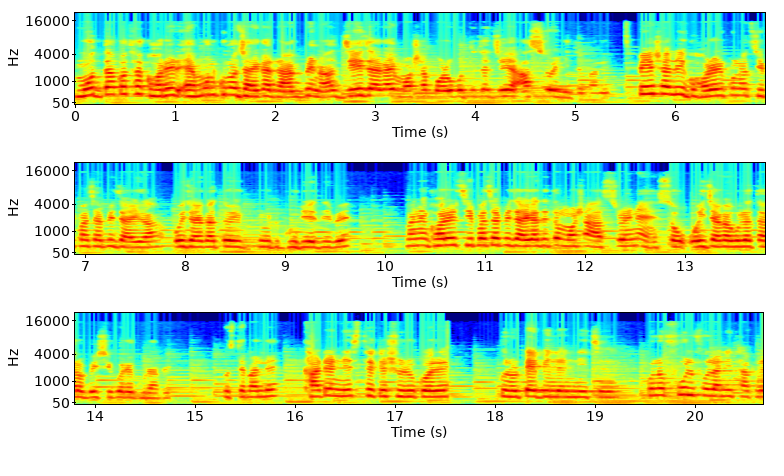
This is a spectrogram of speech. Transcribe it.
মোদ্দা কথা ঘরের এমন কোনো জায়গা রাখবে না, যে জায়গায় মশা পরবর্তীতে যে আশ্রয় নিতে পারে। স্পেশালি ঘরের কোনো চিপাচাপি জায়গা, ওই জায়গাতেও একটু ঘুরিয়ে দিবে। মানে ঘরের চিপাচাপি জায়গাতে তো মশা আশ্রয় নেয় সো ওই জায়গাগুলোতে আরও বেশি করে ঘুরাবে। বুঝতে পারলে? খাটের নিচ থেকে শুরু করে কোনো টেবিলের নিচে কোনো ফুল ফুলানি থাকলে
